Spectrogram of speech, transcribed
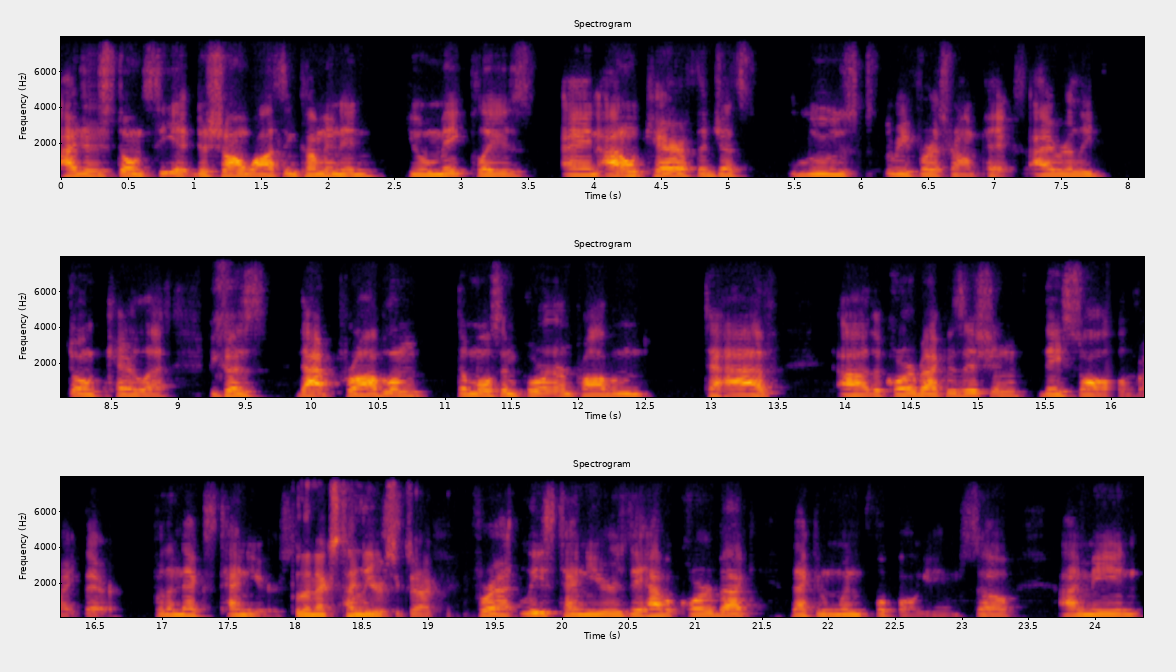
I just don't see it. Deshaun Watson coming in, he will make plays, and I don't care if the Jets lose three first round picks. I really don't care less because that problem, the most important problem to have, uh, the quarterback position, they solved right there for the next 10 years. For the next 10 At years, least. exactly. For at least 10 years, they have a quarterback that can win football games. So, I mean,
